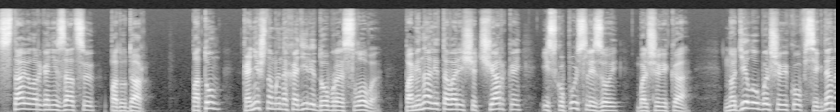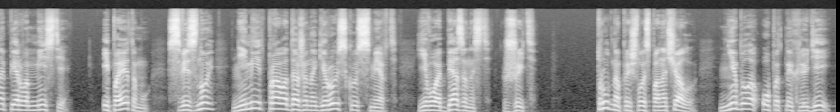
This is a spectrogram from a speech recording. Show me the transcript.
ставил организацию под удар. Потом, конечно, мы находили доброе слово, поминали товарища чаркой и скупой слезой большевика. Но дело у большевиков всегда на первом месте, и поэтому связной не имеет права даже на геройскую смерть, его обязанность – жить. Трудно пришлось поначалу, не было опытных людей,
